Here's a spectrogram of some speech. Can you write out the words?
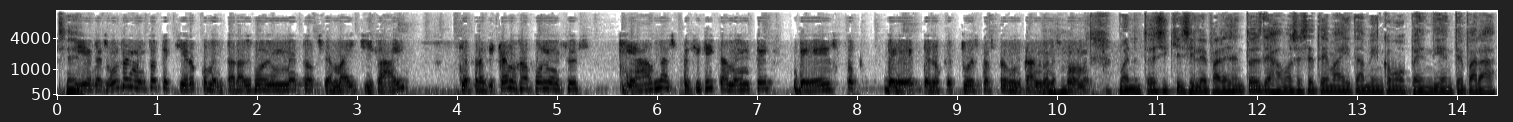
Sí. Y en el segundo segmento te quiero comentar algo de un método que se llama Ikigai, que practican los japoneses, que habla específicamente de esto, de, de lo que tú estás preguntando en este momento. Bueno, entonces si, si le parece, entonces dejamos ese tema ahí también como pendiente para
